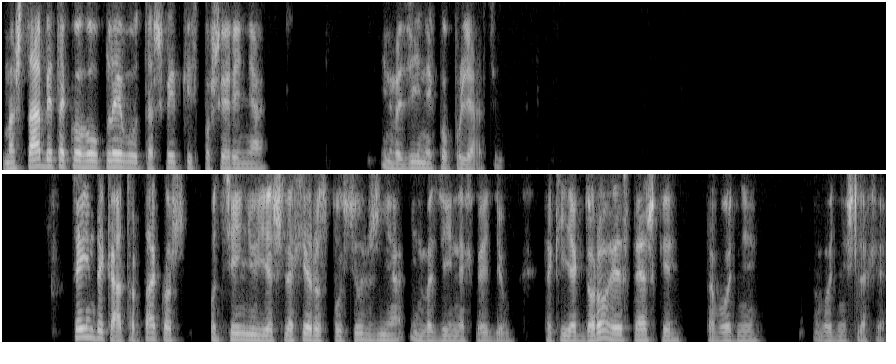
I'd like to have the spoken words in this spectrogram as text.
масштаби такого впливу та швидкість поширення інвазійних популяцій. Цей індикатор також оцінює шляхи розповсюдження інвазійних видів, такі як дороги, стежки та водні, водні шляхи.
